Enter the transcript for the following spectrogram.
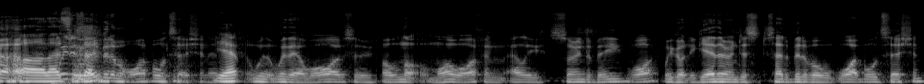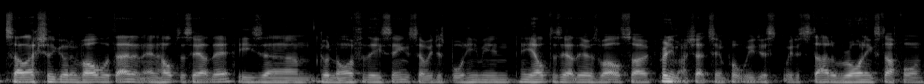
Oh, that's we just had a bit of a whiteboard session Yep. with, with our wives who, well, not my wife and Ali, soon to be wife. We got together and just, just had a bit of a whiteboard session. Sal actually got involved with that and, and helped us out there. He's um, got an eye for these things, so we just brought him in. He helped us out there as well. So pretty much that simple. We just we just started writing stuff on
